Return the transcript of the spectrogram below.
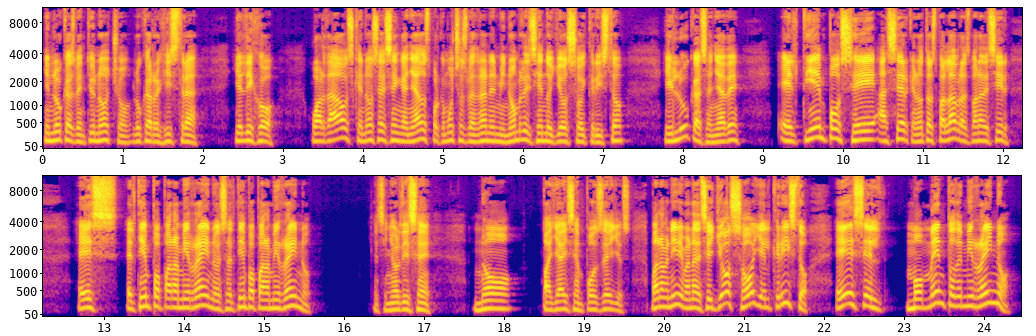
Y en Lucas 21.8, Lucas registra, y él dijo, Guardaos que no seáis engañados, porque muchos vendrán en mi nombre diciendo yo soy Cristo. Y Lucas añade, el tiempo se acerca. En otras palabras, van a decir, es el tiempo para mi reino, es el tiempo para mi reino. El Señor dice, no vayáis en pos de ellos. Van a venir y van a decir, yo soy el Cristo, es el momento de mi reino.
